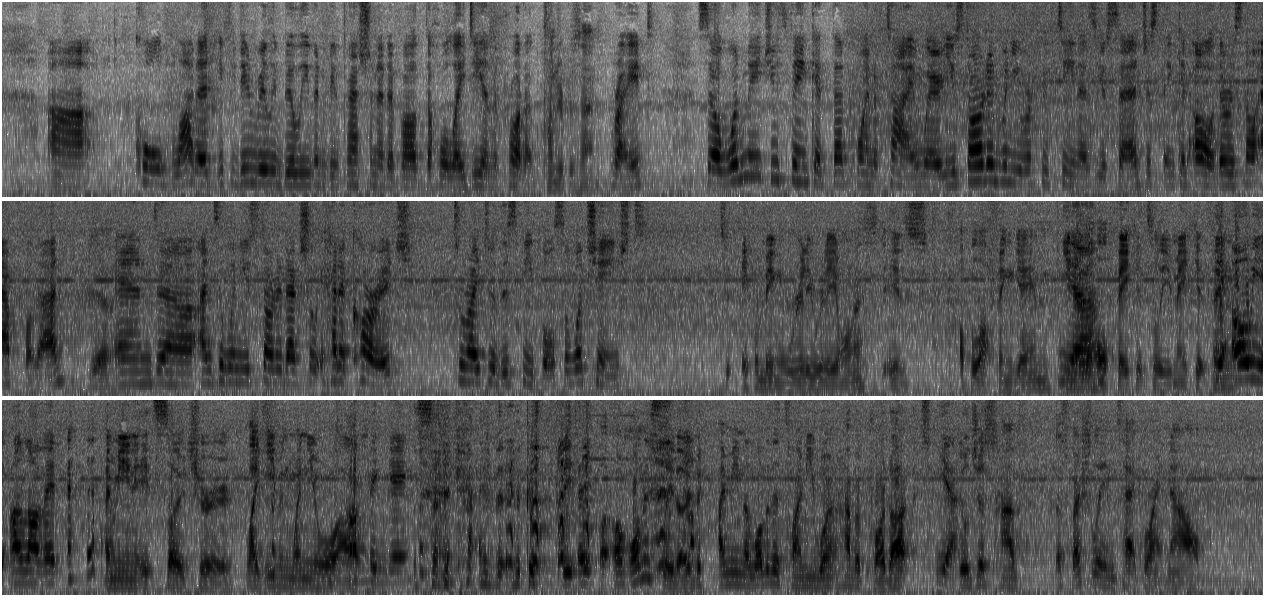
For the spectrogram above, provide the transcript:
uh, cold-blooded, if you didn't really believe and be passionate about the whole idea and the product, 100%. right? So, what made you think at that point of time, where you started when you were 15, as you said, just thinking, "Oh, there is no app for that," Yeah. and uh, until when you started actually had a courage to write to these people. So, what changed? if I'm being really, really honest, is a bluffing game. You know Yeah. the whole fake it till you make it thing. Yeah, oh yeah, I love it. I mean, it's so true. Like even when you're um, Bluffing game. so, because the, uh, honestly though, I mean, a lot of the time you won't have a product. Yeah. You'll just have, especially in tech right now,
